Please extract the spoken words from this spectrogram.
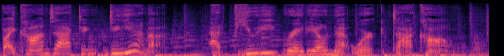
by contacting Deanna at beautyradionetwork.com.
